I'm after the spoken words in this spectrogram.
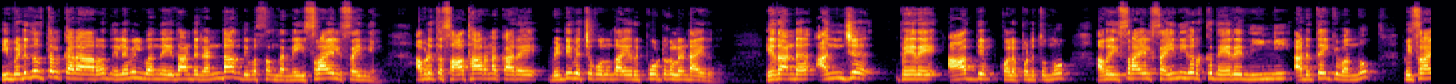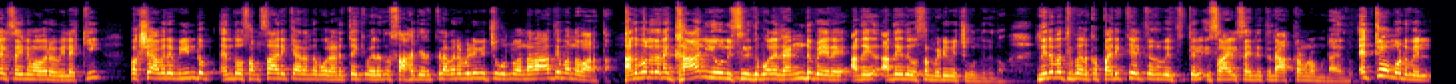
ഈ വെടിനിർത്തൽ കരാറ് നിലവിൽ വന്ന ഏതാണ്ട് രണ്ടാം ദിവസം തന്നെ ഇസ്രായേൽ സൈന്യം അവിടുത്തെ സാധാരണക്കാരെ വെടിവെച്ച് കൊന്നതായി റിപ്പോർട്ടുകൾ ഉണ്ടായിരുന്നു. ഏതാണ്ട് അഞ്ച് പേരെ ആദ്യം കൊലപ്പെടുത്തുന്നു. അവർ ഇസ്രായേൽ സൈനികർക്ക് നേരെ നീങ്ങി അടുത്തേക്ക് വന്നു. ഇസ്രായേൽ സൈന്യം അവരെ വിലക്കി. പക്ഷേ അവർ വീണ്ടും എന്തോ സംസാരിക്കാൻ എന്ന പോലെ അടുത്തേക്ക് വരുന്ന സാഹചര്യത്തിൽ അവരെ വെടിവെച്ചു കൊന്നു എന്നാണ് ആദ്യം വന്ന വാർത്ത. അതുപോലെ തന്നെ ഖാൻ യൂണിസിൽ ഇതുപോലെ രണ്ടുപേരെ അതേ അതേ ദിവസം വെടിവെച്ചു കൊന്നിരുന്നു. നിരവധി പേർക്ക് പരിക്കേൽക്കുന്ന വിധത്തിൽ ഇസ്രായേൽ സൈന്യത്തിന്റെ ആക്രമണം ഉണ്ടായിരുന്നു. ഏറ്റവും ഒടുവിൽ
